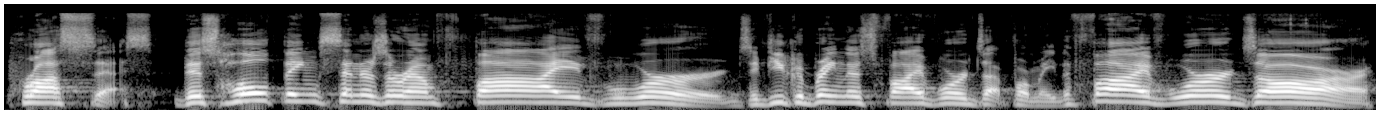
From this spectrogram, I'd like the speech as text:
process. This whole thing centers around five words. If you could bring those five words up for me. The five words are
